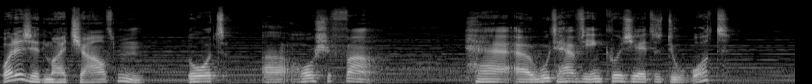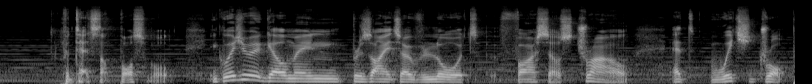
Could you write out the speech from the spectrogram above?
What is it, my child? Hmm. Lord uh, ha uh, would have the Inquisitors do what? But that's not possible. Inquisitor Gelmain presides over Lord Farcell's trial at which Drop,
